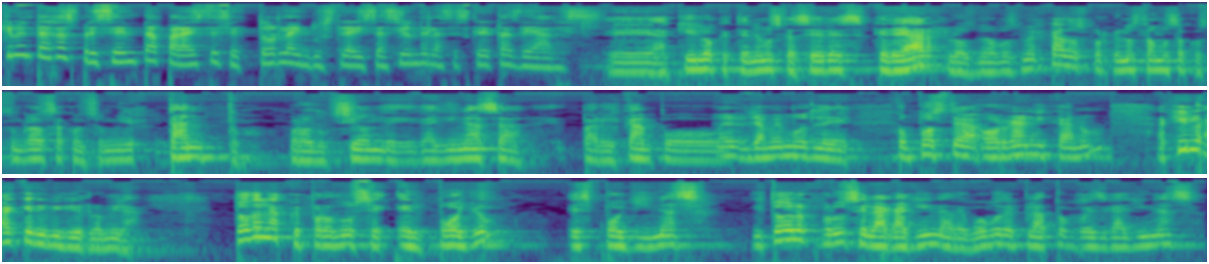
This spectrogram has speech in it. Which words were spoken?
¿Qué ventajas presenta para este sector la industrialización de las excretas de aves? Eh, aquí lo que tenemos que hacer es crear los nuevos mercados porque no estamos acostumbrados a consumir tanto producción de gallinaza para el campo, llamémosle composta orgánica, ¿no? Aquí hay que dividirlo, mira, toda la que produce el pollo es pollinaza y todo lo que produce la gallina de huevo de plato es gallinaza.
